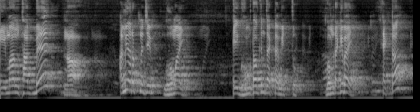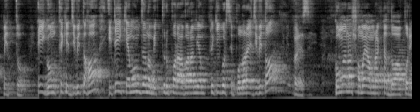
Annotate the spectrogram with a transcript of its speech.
ইমান থাকবে না। আমি আর আপনি যে ঘুমাই, এই ঘুমটাও কিন্তু একটা মৃত্যু। ঘুমটা কি ভাই? একটা মৃত্যু। এই ঘুম থেকে জীবিত হওয়া এটাই কেমন যেন মৃত্যুর পর আবার আমি আপনি কি করছি, পুনরায় জীবিত হয়েছে। ঘুমানোর সময় আমরা একটা দোয়া পড়ি।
